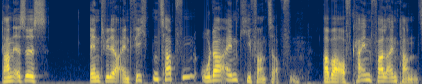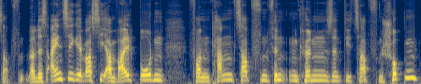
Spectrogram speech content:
dann ist es entweder ein Fichtenzapfen oder ein Kiefernzapfen. Aber auf keinen Fall ein Tannenzapfen. Weil das Einzige, was Sie am Waldboden von Tannenzapfen finden können, sind die Zapfenschuppen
